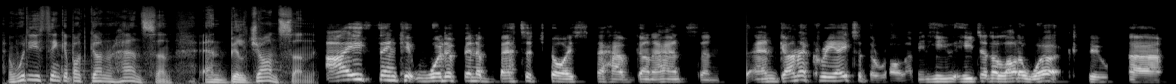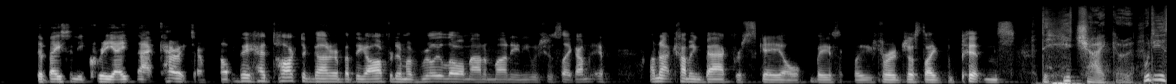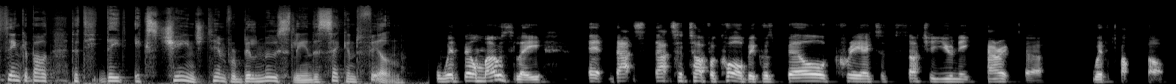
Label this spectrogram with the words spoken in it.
And what do you think about Gunnar Hansen and Bill Johnson? I think it would have been a better choice to have Gunnar Hansen. And Gunnar created the role. I mean, he he did a lot of work to uh, to basically create that character. They had talked to Gunnar, but they offered him a really low amount of money, and he was just like, "I'm if I'm not coming back for scale, basically, for just like the pittance." The Hitchhiker. What do you think about that? They exchanged him for Bill Moseley in the second film. With Bill Moseley, it, that's that's a tougher call because Bill created such a unique character with Chop Top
